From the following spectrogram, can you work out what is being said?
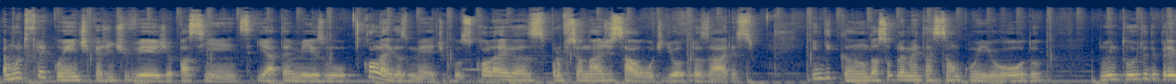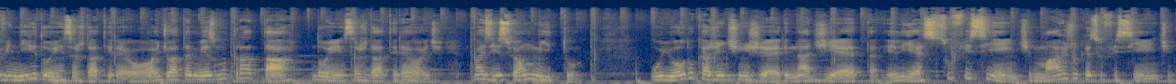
É muito frequente que a gente veja pacientes e até mesmo colegas médicos, colegas profissionais de saúde de outras áreas, indicando a suplementação com iodo no intuito de prevenir doenças da tireoide ou até mesmo tratar doenças da tireoide. Mas isso é um mito. O iodo que a gente ingere na dieta, ele é suficiente, mais do que suficiente,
